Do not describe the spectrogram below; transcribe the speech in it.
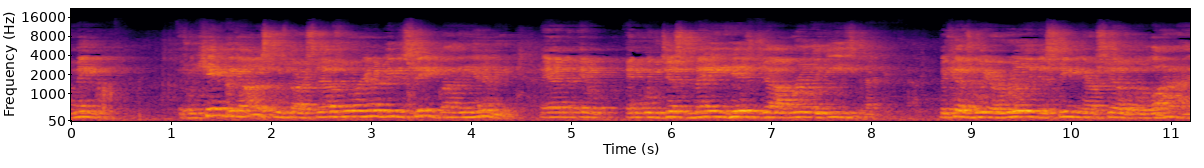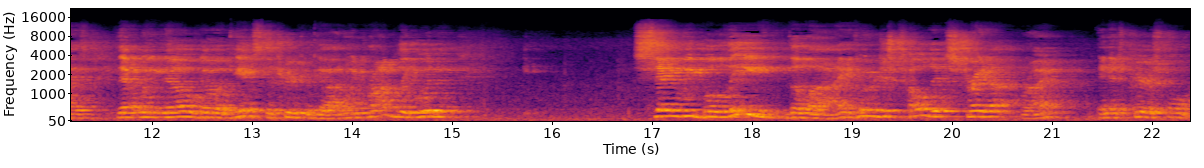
I mean, if we can't be honest with ourselves, then we're going to be deceived by the enemy. And, and, and we've just made his job really easy. Because we are really deceiving ourselves with lies that we know go against the truth of God. We probably wouldn't say we believe the lie if we were just told it straight up, right? In its purest form.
